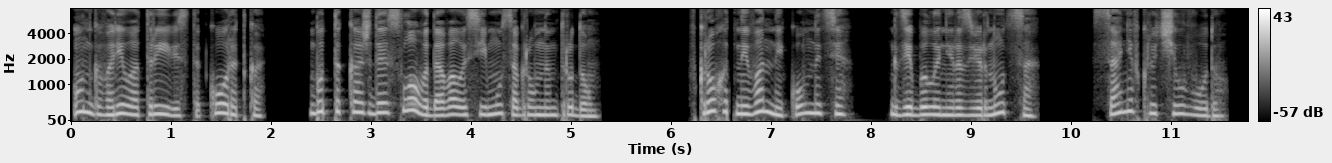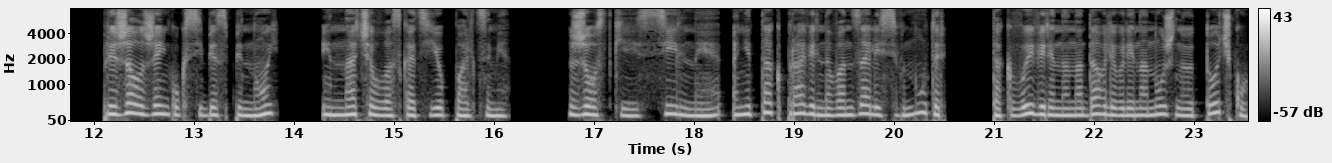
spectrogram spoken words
Он говорил отрывисто, коротко, будто каждое слово давалось ему с огромным трудом. В крохотной ванной комнате, где было не развернуться, Саня включил воду, прижал Женьку к себе спиной и начал ласкать ее пальцами. Жесткие, сильные, они так правильно вонзались внутрь, так выверенно надавливали на нужную точку,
